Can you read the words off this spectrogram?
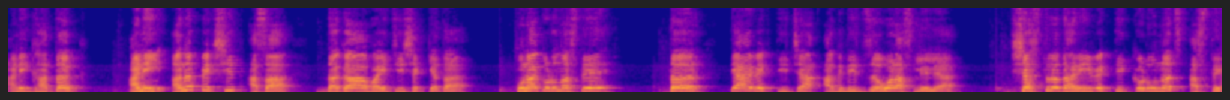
आणि घातक आणि अनपेक्षित असा दगा व्हायची शक्यता कुणाकडून असते? तर त्या व्यक्तीच्या अगदी जवळ असलेल्या शस्त्रधारी व्यक्तीकडूनच असते.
